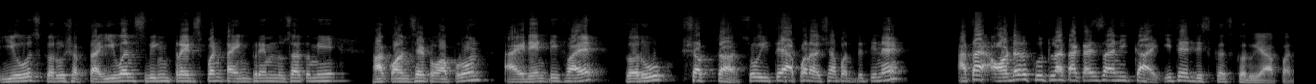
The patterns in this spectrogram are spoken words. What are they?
यूज करू शकता. इवन स्विंग ट्रेड्स पण टाइम फ्रेमनुसार तुम्ही हा कॉन्सेप्ट वापरून आयडेंटिफाय करू शकता. सो इथे आपण अशा पद्धतीने आता ऑर्डर कुठला टाकायचा आणि काय इथे डिस्कस करूया आपण.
